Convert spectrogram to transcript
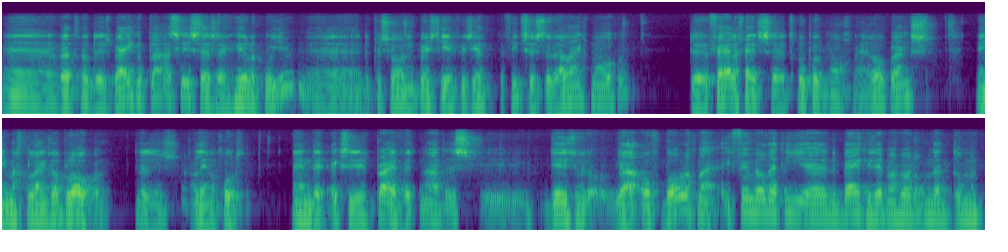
uh, wat er dus bijgeplaatst is, dat is een hele goede. Uh, de persoon in kwestie heeft gezegd dat de fietsers er wel langs mogen. De veiligheidstroepen mogen er ook langs. En je mag er langs op lopen. Dat is alleen maar goed. En de access is private. Nou, uh, deze ja, overbodig, maar ik vind wel dat die erbij gezet mag worden, omdat het om een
